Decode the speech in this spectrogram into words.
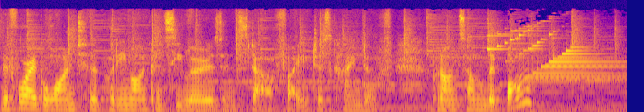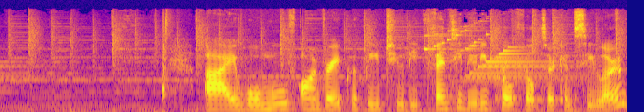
before I go on to putting on concealers and stuff, I just kind of put on some lip balm. I will move on very quickly to the Fenty Beauty Pro Filter Concealer.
